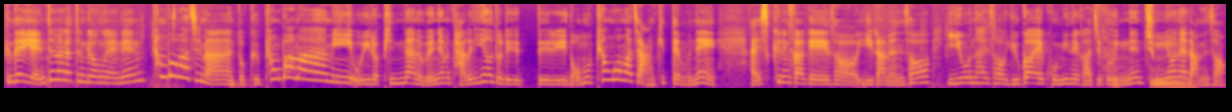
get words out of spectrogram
근데 이 앤트맨 같은 경우에는 평범하지만 또 그 평범함이 오히려 빛나는 왜냐하면 다른 히어로들이 너무 평범하지 않기 때문에 아이스크림 가게에서 일하면서 이혼해서 육아의 고민을 가지고 있는 중년의 남성.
